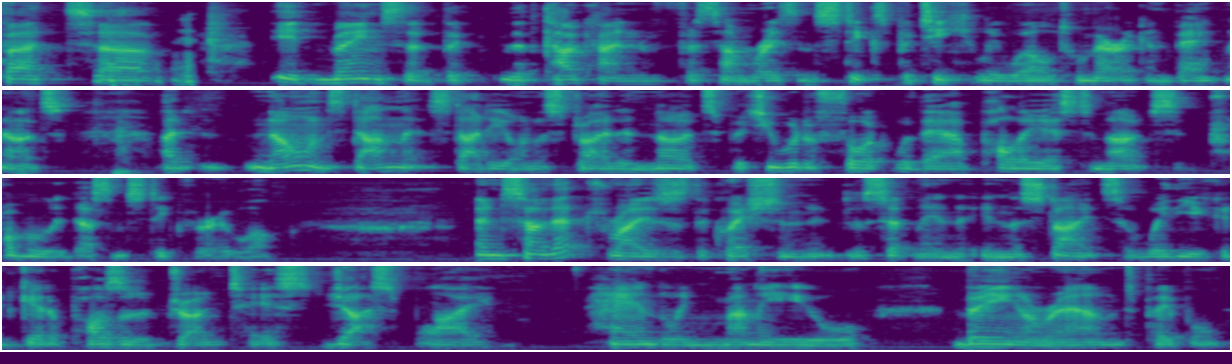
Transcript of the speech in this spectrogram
but uh, it means that the, that cocaine, for some reason, sticks particularly well to American banknotes. I, no one's done that study on Australian notes, but you would have thought with our polyester notes, it probably doesn't stick very well. And so that raises the question, certainly in, in the States, of whether you could get a positive drug test just by handling money or being around people.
